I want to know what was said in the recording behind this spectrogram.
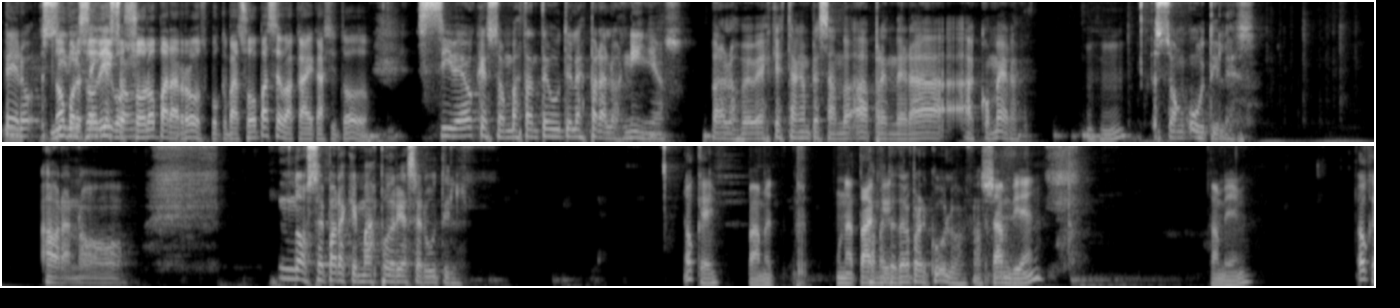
Pero sí no, por eso digo, son- solo para arroz. Porque para sopa se va a caer casi todo. sí veo que son bastante útiles para los niños, para los bebés que están empezando a aprender a, a comer. Son útiles. Ahora no. No sé para qué más podría ser útil. Ok. Para un Para ataque. metértelo por el culo. No sé. También. También. Ok.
